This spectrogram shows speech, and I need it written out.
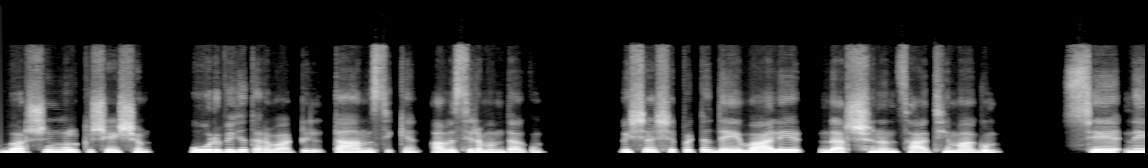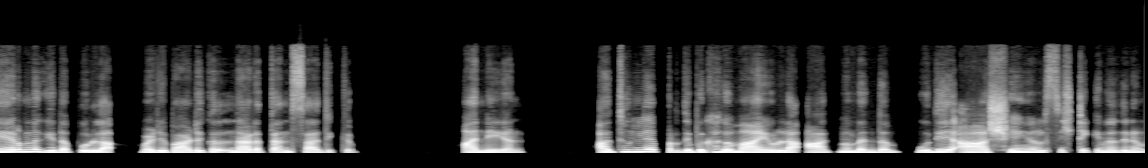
വർഷങ്ങൾക്ക് ശേഷം പൂർവിക തറവാട്ടിൽ താമസിക്കാൻ അവസരമുണ്ടാകും. വിശേഷപ്പെട്ട ദേവാലയ ദർശനം സാധ്യമാകും. നേർന്നു കിടപ്പുള്ള വഴിപാടുകൾ നടത്താൻ സാധിക്കും. അനിയൻ അതുല്യ പ്രതിഭകളുമായുള്ള ആത്മബന്ധം പുതിയ ആശയങ്ങൾ സൃഷ്ടിക്കുന്നതിനും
